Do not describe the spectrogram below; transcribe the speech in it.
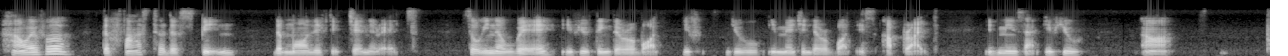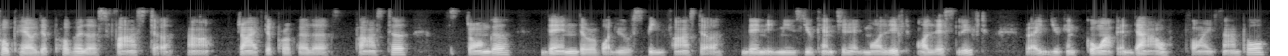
However, the faster the spin, the more lift it generates. So in a way, if you think the robot, if you imagine the robot is upright, it means that if you uh, propel the propellers faster, uh, drive the propeller faster, stronger, then the robot will spin faster. Then it means you can generate more lift or less lift, right? You can go up and down, for example.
